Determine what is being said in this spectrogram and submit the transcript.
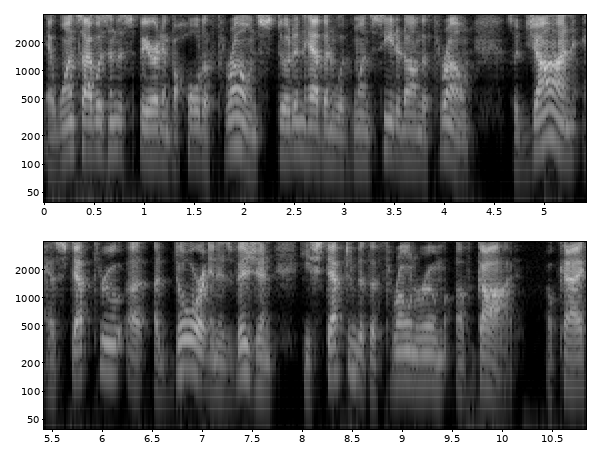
At once I was in the Spirit, and behold, a throne stood in heaven with one seated on the throne. So John has stepped through a, a door in his vision. He stepped into the throne room of God. Okay,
